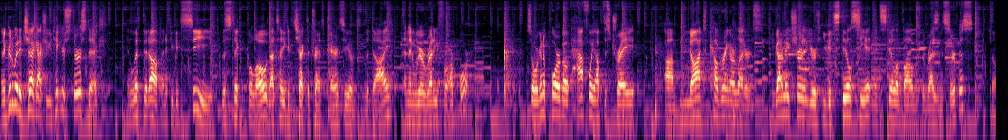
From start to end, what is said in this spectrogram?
And a good way to check, actually, you take your stir stick and lift it up. And if you could see the stick below, that's how you could check the transparency of the dye. And then we're ready for our pour. So we're gonna pour about halfway up this tray, um, not covering our letters. You gotta make sure that you're, you could still see it and it's still above the resin surface. So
